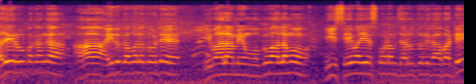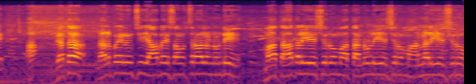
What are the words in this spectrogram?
అదే రూపకంగా ఆ ఐదు గవ్వలతోటే ఇవాళ మేము ఒగ్గు వాళ్ళము. ఈ సేవ చేసుకోవడం జరుగుతుంది కాబట్టి గత నలభై నుంచి యాభై సంవత్సరాల నుండి మా తాతలు చేసిరు మా తండ్రులు చేసిరు మా అన్నలు చేసిరు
